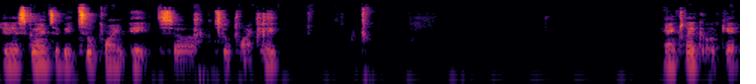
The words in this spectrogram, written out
it is going to be 2.8 so 2.8 and click OK.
